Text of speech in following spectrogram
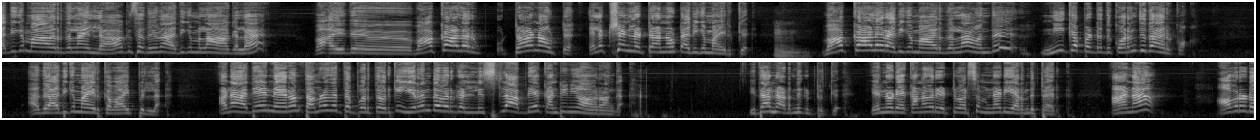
அதிகமாகிறதெல்லாம் இல்லை. வாக்கு சதவீதம் அதிகமெல்லாம் ஆகலை. வா இது வாக்காளர் டேர்ன் அவுட்டு எலெக்ஷனில் டேர்ன் அவுட் அதிகமாக இருக்கு ம். வாக்காளர் அதிகமாகிறதெல்லாம் வந்து நீக்கப்பட்டது குறைஞ்சு தான் இருக்கும். அது அதிகமாக இருக்க வாய்ப்பு இல்லை ஆனால் அதே நேரம் தமிழகத்தை பொறுத்த வரைக்கும் இறந்தவர்கள் லிஸ்ட்டில் அப்படியே கண்டினியூ ஆகுறாங்க. இதான் நடந்துக்கிட்டு இருக்கு. என்னுடைய கணவர் எட்டு வருஷம் முன்னாடி இறந்துட்டார். ஆனால் அவரோட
